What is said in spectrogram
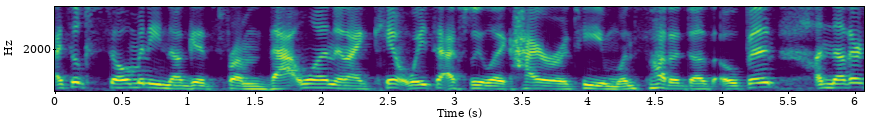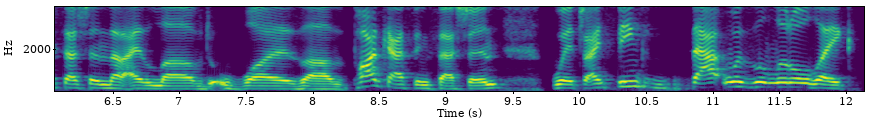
I took so many nuggets from that one and I can't wait to actually like hire a team when Sada does open. Another session that I loved was a podcasting session, which I think that was a little like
